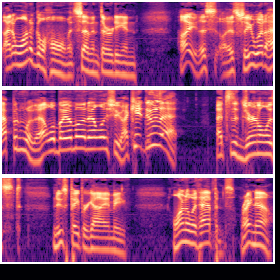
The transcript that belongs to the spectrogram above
I don't want to go home at seven thirty and hey, let's let's see what happened with Alabama and LSU. I can't do that. That's the journalist, newspaper guy in me. I want to know what happens right now.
